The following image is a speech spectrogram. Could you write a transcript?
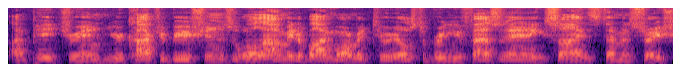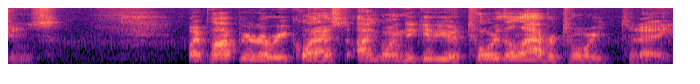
On Patreon, your contributions will allow me to buy more materials to bring you fascinating science demonstrations. By popular request, I'm going to give you a tour of the laboratory today.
